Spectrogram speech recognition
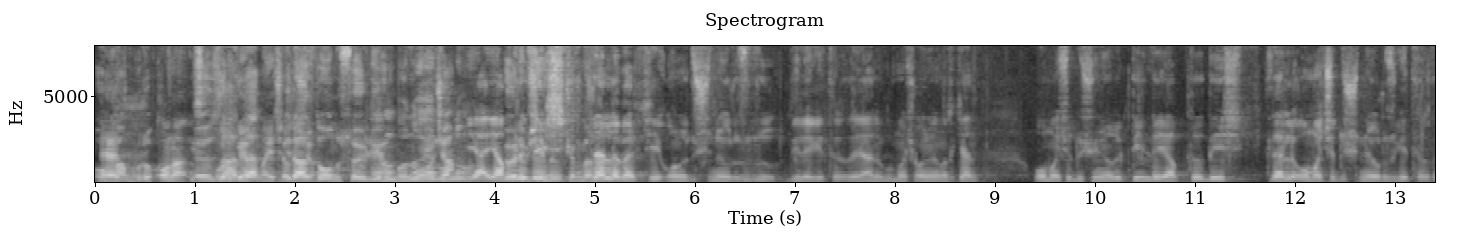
Okan Evet, Buruk. ona Ee, vurgu yapmaya çalışıyor. biraz da onu söylüyor. Hem bunu hem Hocam onu. Ya yaptığı böyle bir şey mümkün mü? değişikliklerle belki onu düşünüyoruzdu dile getirdi. Yani bu maç oynanırken o maçı düşünüyorduk değil de yaptığı değişikliklerle o maçı düşünüyoruz getirdi.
